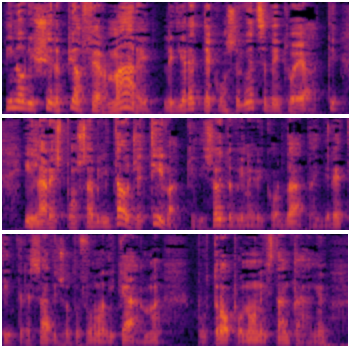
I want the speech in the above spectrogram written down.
di non riuscire più a fermare le dirette conseguenze dei tuoi atti e la responsabilità oggettiva, che di solito viene ricordata ai diretti interessati sotto forma di karma, purtroppo non istantaneo,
